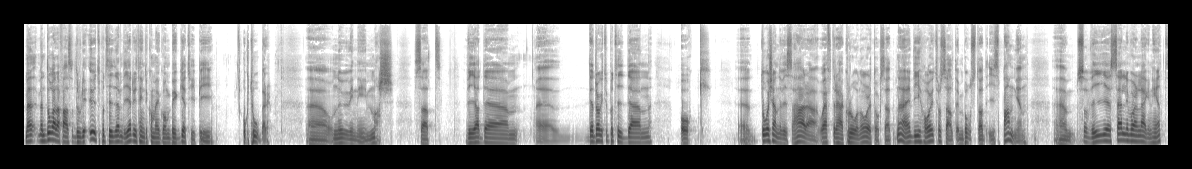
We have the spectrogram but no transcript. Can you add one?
Men, men då i alla fall så drog det ut på tiden. Vi hade ju tänkt att komma igång bygget typ i oktober. Eh, och nu är vi inne i mars. Så att vi hade... eh, det har dragit ut på tiden och då kände vi så här, eh, och efter det här coronaåret också, att nej, vi har ju trots allt en bostad i Spanien. Eh, så vi säljer vår lägenhet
